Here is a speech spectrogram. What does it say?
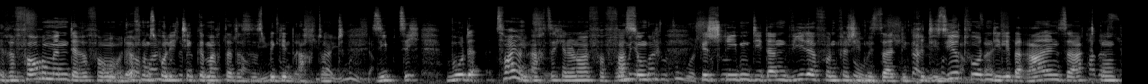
Reformen der Reform- und Öffnungspolitik gemacht hat, das ist beginnt 78, wurde 82 eine neue Verfassung geschrieben, die dann wieder von verschiedenen Seiten kritisiert wurden. Die Liberalen sagten,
